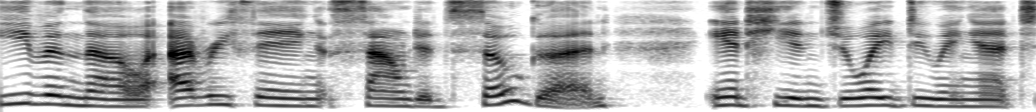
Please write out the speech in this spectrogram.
even though everything sounded so good and he enjoyed doing it.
